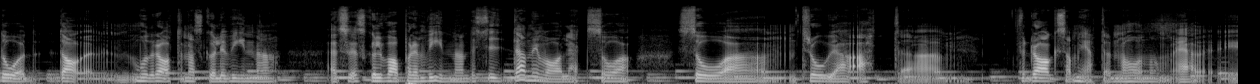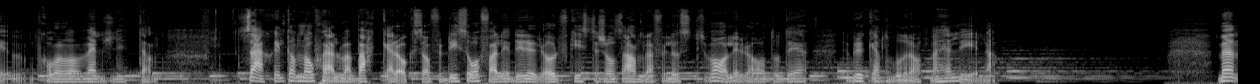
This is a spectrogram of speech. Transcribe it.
då, då Moderaterna skulle vinna, alltså skulle vara på den vinnande sidan i valet så, så um, tror jag att um, fördragsamheten med honom är, är, kommer att vara väldigt liten. Särskilt om de själva backar också, för i så fall är det Ulf Kristerssons andra förlustval i rad och det, det brukar inte Moderaterna heller gilla. Men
